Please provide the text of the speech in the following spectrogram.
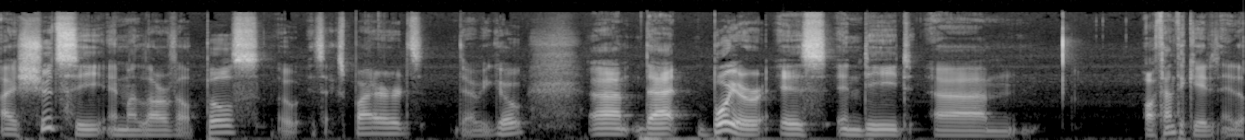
I should see in my Laravel Pulse. Oh, it's expired. There we go. Um, that Boyer is indeed um, authenticated.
